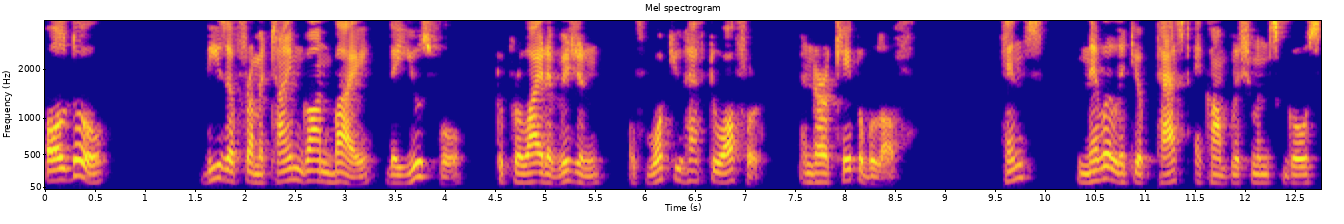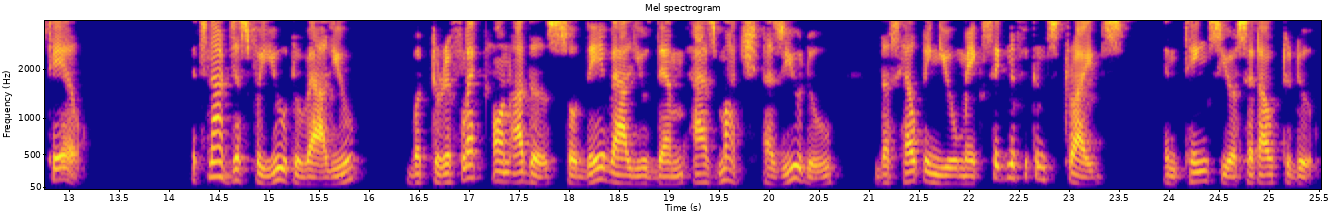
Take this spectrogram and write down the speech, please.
Although these are from a time gone by, they're useful to provide a vision of what you have to offer and are capable of. Hence, never let your past accomplishments go stale. It's not just for you to value, but to reflect on others so they value them as much as you do, thus helping you make significant strides in things you're set out to do.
